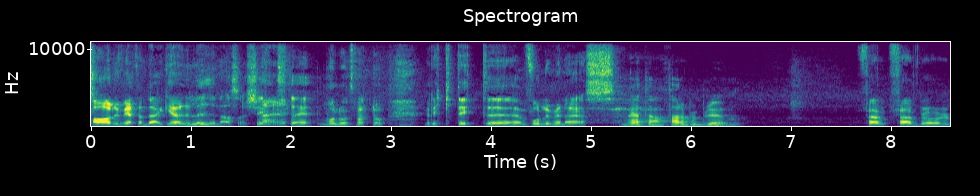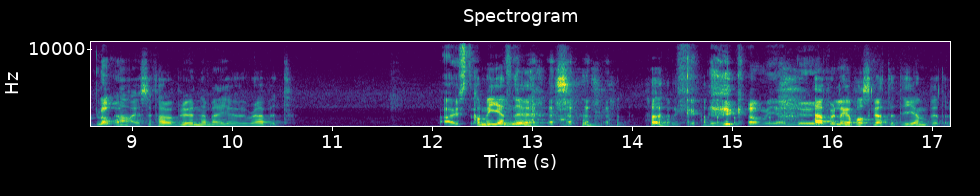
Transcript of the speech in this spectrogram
Ja, du vet den där Gredelin alltså. Shit, Nej, det var nog tvärtom. riktigt eh, voluminös. Vad heter han? Farbror Brun? Far, farbror Blå. Ja, just det. Farbror Brun är med i Rabbit. Ja, just det. Kom igen nu! Kom igen nu. Här får du lägga på skrattet igen Peter.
